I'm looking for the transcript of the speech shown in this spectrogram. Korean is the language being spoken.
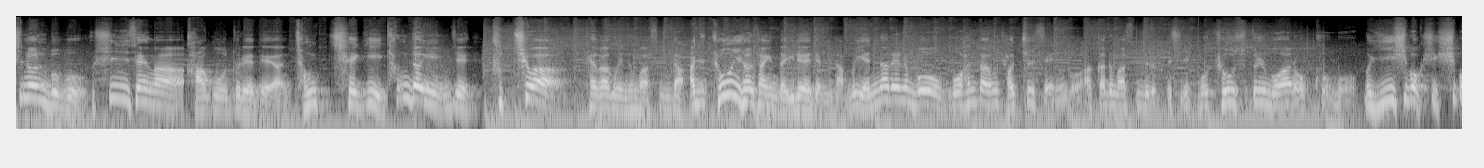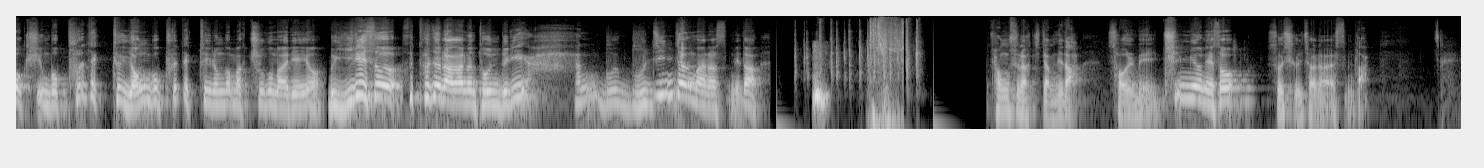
신혼부부, 신생아 가구들에 대한 정책이 상당히 이제 구체화 돼가고 있는 것 같습니다. 아주 좋은 현상입니다. 이래야 됩니다. 뭐 옛날에는 뭐, 뭐 한다면 저출생, 뭐 아까도 말씀드렸듯이 뭐 교수들 모아놓고 뭐, 뭐 20억씩, 10억씩 뭐 프로젝트, 연구 프로젝트 이런 거 막 주고 말이에요. 뭐 이래서 흩어져 나가는 돈들이 한 무, 무진장 많았습니다. 정순학 기자입니다. 서울매일 7면에서 소식을 전하였습니다.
